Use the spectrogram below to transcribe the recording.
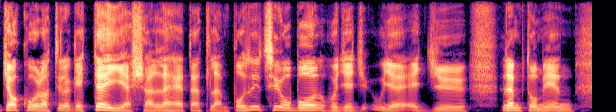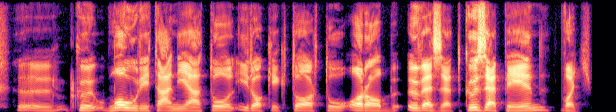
gyakorlatilag egy teljesen lehetetlen pozícióból, hogy egy, ugye egy, nem tudom én, Mauritániától Irakig tartó arab övezet közepén, vagy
